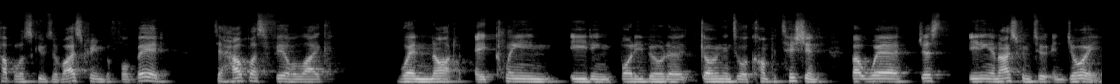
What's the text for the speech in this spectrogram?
couple of scoops of ice cream before bed to help us feel like we're not a clean eating bodybuilder going into a competition, but we're just eating an ice cream to enjoy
